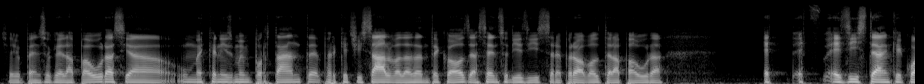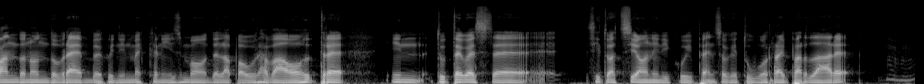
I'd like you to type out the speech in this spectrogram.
Cioè io penso che la paura sia un meccanismo importante perché ci salva da tante cose, ha senso di esistere, però a volte la paura è- è- esiste anche quando non dovrebbe, quindi il meccanismo della paura va oltre in tutte queste situazioni di cui penso che tu vorrai parlare. Mhm.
